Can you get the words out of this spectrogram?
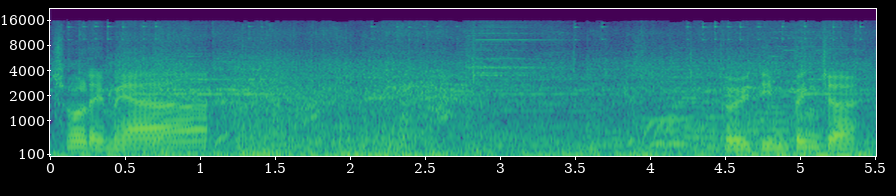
出嚟未啊？巨電兵將。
